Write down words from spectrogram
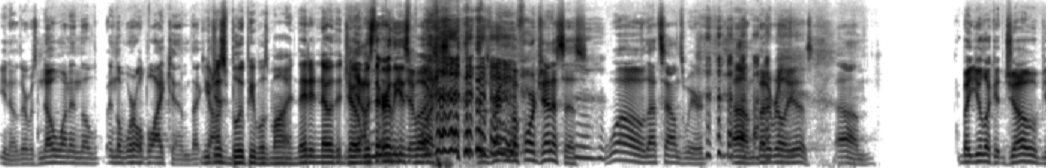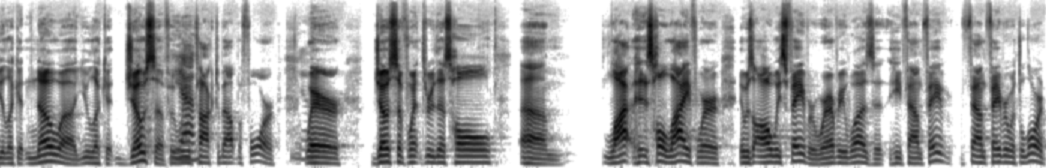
you know there was no one in the in the world like him. That You God- just blew people's mind. They didn't know that Job Yeah. was the earliest It book. was. it was written before Genesis. Whoa, that sounds weird, um, but it really is. Um, but you look at Job, you look at Noah, you look at Joseph, who Yeah. we've talked about before, Yeah. where Joseph went through this whole um, li- his whole life where it was always favor wherever he was. It, he found favor found favor with the Lord,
